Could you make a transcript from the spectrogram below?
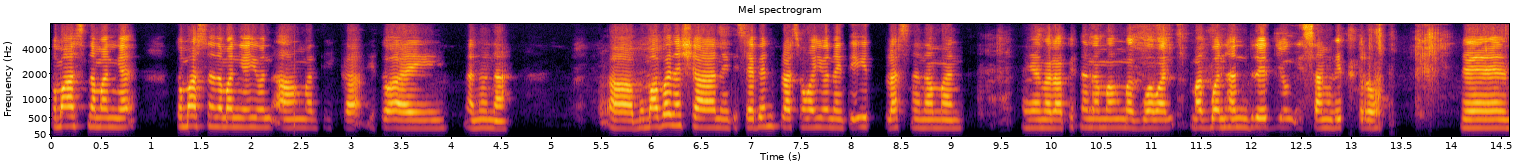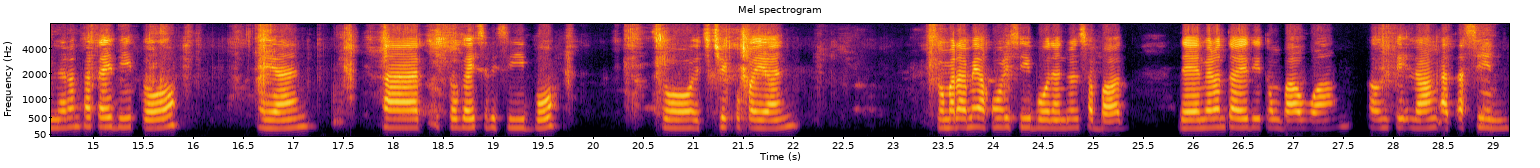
tumaas naman nga tumaas na naman ngayon ang mantika. Ito ay, ano na, ah, bumaba na siya, 97 plus. So ngayon, 98 plus na naman. Ayan, malapit na namang mag, mag 100 yung isang litro. Then, meron pa tayo dito. Ayan. At ito guys, resibo. So, check ko pa yan. So, marami akong resibo nandun sa bag. Then, meron tayo ditong bawang, kaunti lang, at asin.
